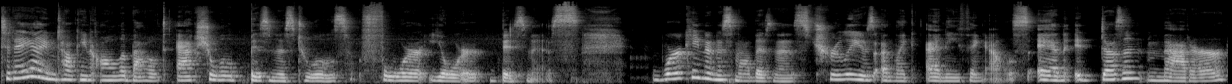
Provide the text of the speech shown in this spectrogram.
Today, I am talking all about actual business tools for your business working in a small business truly is unlike anything else. And it doesn't matter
